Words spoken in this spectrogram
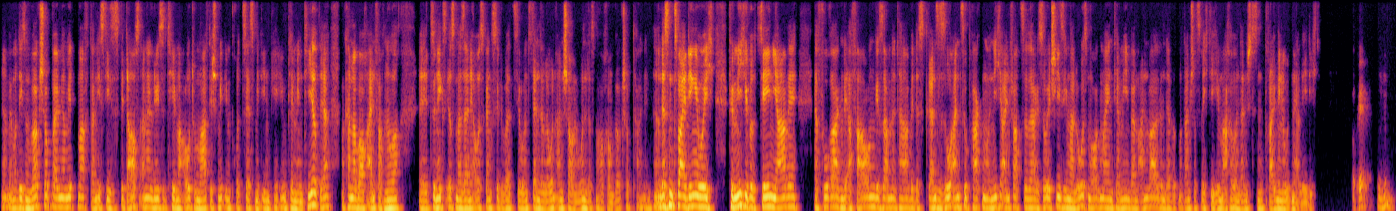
Ja, wenn man diesen Workshop bei mir mitmacht, dann ist dieses Bedarfsanalyse-Thema automatisch mit im Prozess mit implementiert. Ja. Man kann aber auch einfach nur äh, zunächst erstmal seine Ausgangssituation standalone anschauen, ohne dass man auch am Workshop teilnimmt. Und das sind zwei Dinge, wo ich für mich über zehn Jahre hervorragende Erfahrungen gesammelt habe, das Ganze so anzupacken und nicht einfach zu sagen, so, jetzt schieße ich mal los, morgen meinen Termin beim Anwalt und der wird mir dann schon das Richtige machen und dann ist es in drei Minuten erledigt. Okay. Mhm.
